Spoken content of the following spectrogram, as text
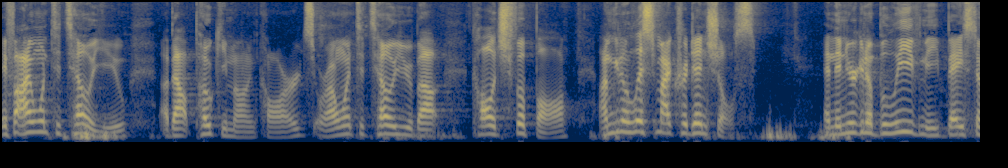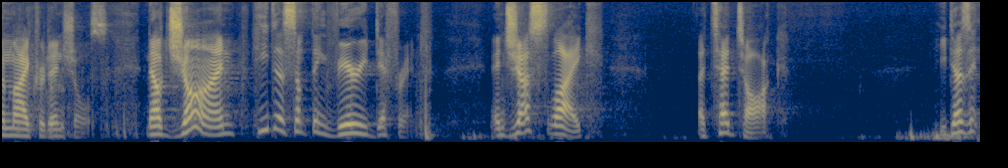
if I want to tell you about Pokemon cards or I want to tell you about college football, I'm going to list my credentials, and then you're going to believe me based on my credentials. Now, John, he does something very different. And just like a TED Talk, he doesn't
